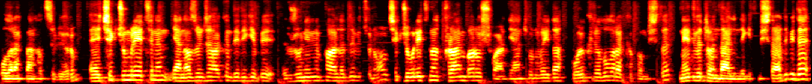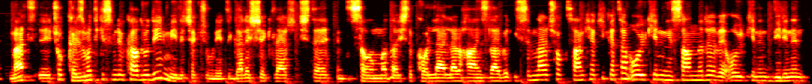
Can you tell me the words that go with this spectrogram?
olarak ben hatırlıyorum. E, Çek Cumhuriyeti'nin yani az önce Hakan dediği gibi Rooney'nin parladığı bir turnuva ama Çek Cumhuriyeti'nin Prime Baroş vardı. Yani turnuvayı da gol kralı olarak kapamıştı. Nedved önderliğinde gitmişlerdi. Bir de Mert e, çok karizmatik isimli bir kadro değil miydi Çek Cumhuriyeti? Galeşekler, işte savunmada işte Kollerler, Heinzler böyle isimler çok sanki hakikaten o ülkenin insanları ve o ülkenin dilinin,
